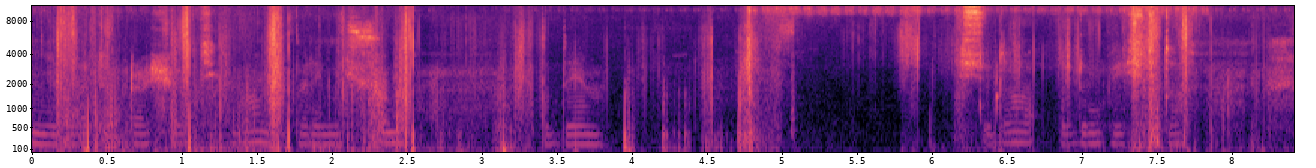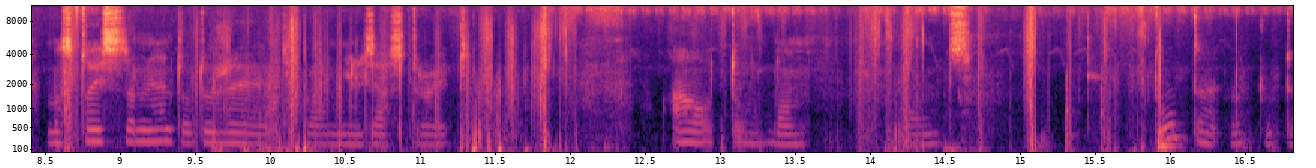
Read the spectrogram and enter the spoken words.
Ні, давайте краще ці переміщу один сюди, а другий сюди. Бо з тої сторони тут уже типа нельзя строить. А от тут вон. вон. ц- Тут, а тут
